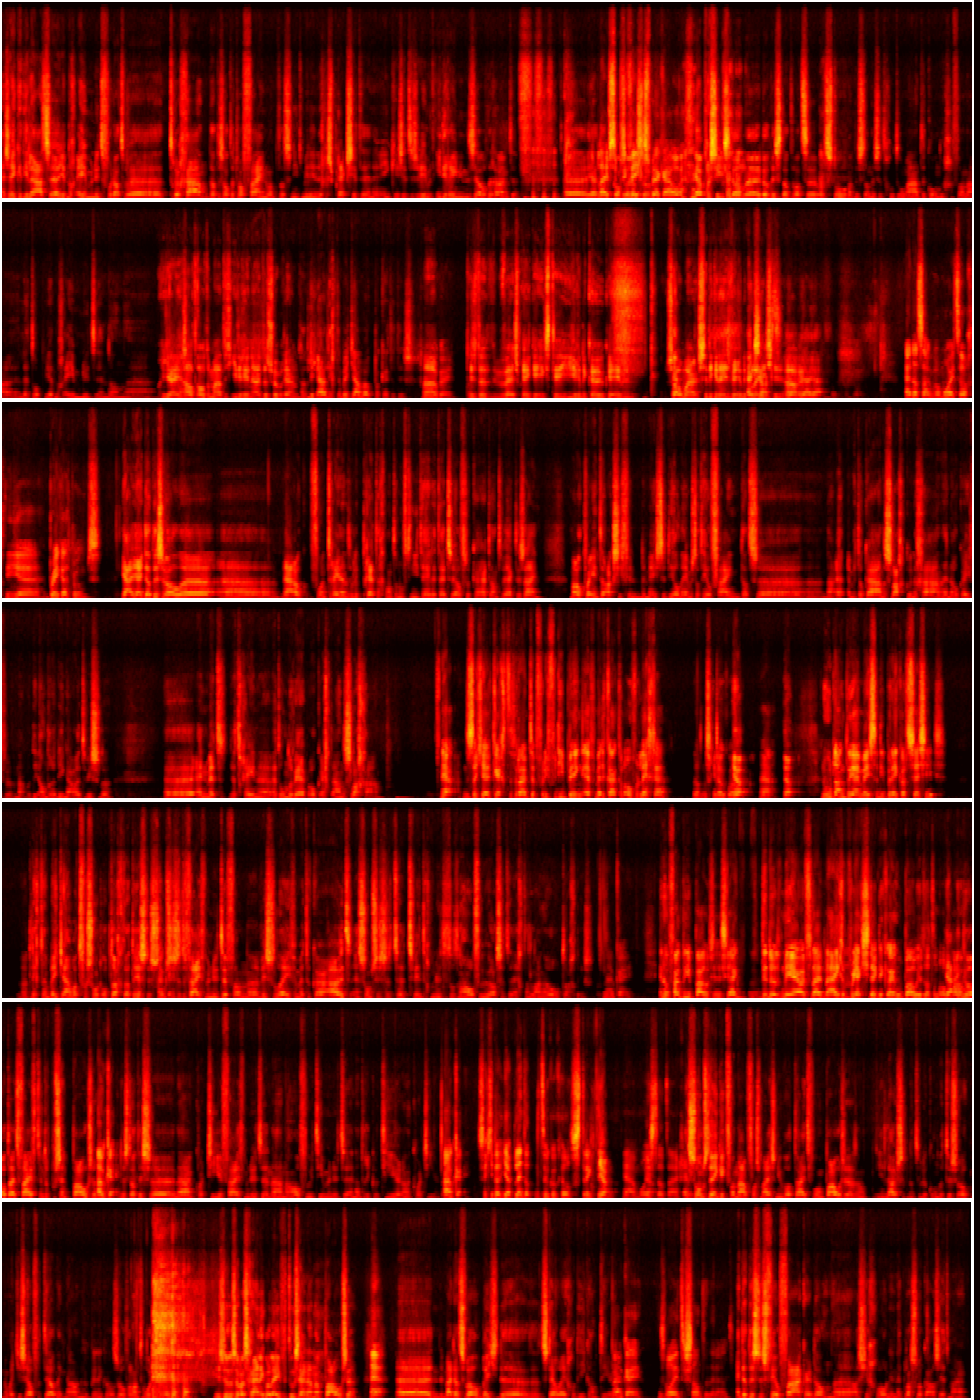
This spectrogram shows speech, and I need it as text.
En zeker die laatste, je hebt nog één minuut voordat we teruggaan. Dat is altijd wel fijn, want dat ze niet midden in een gesprek zitten. En in één keer zitten ze weer met iedereen in dezelfde ruimte. uh, ja, blijf ze een privégesprek houden. Ja, precies. Dan uh, dat is dat wat, uh, wat storend. Dus dan is het goed om aan te kondigen van, nou, let op, je hebt nog één minuut. En dan, maar jij haalt het... automatisch iedereen uit de subruimte? Ja, het ligt een beetje aan welk pakket het is. Ah, oké. Okay. Dus dat, wij spreken, ik stel hier in de keuken. Even, zomaar ja. zit ik ineens weer in de college. Exact. Oh, ja, ja, ja. Ja, dat is ook wel mooi, toch? Die uh, breakout rooms. Ja, ja, dat is wel uh, uh, nou, ook voor een trainer natuurlijk prettig, want dan hoeft hij niet de hele tijd zelf elkaar aan het werk te zijn. Maar ook qua interactie vinden de meeste deelnemers dat heel fijn, dat ze nou, met elkaar aan de slag kunnen gaan en ook even nou, die andere dingen uitwisselen. en met hetgene, het onderwerp ook echt aan de slag gaan. Ja, dus dat je ook echt de ruimte hebt voor die verdieping, even met elkaar kan overleggen. Dat misschien ook wel. Ja. ja. ja. En hoe lang doe jij meestal die breakout sessies? Het ligt er een beetje aan wat voor soort opdracht dat is. Dus soms is het vijf minuten van uh, wissel even met elkaar uit. En soms is het uh, twintig minuten tot een half uur als het echt een langere opdracht is. Oké. En hoe vaak doe je pauzes? Ja, ik doe het meer vanuit mijn eigen Hmm. projectie. Dat ik denk, oh ja, hoe bouw je dat dan op? Ja, ik doe altijd 25% pauze. Dus dat is uh, na een kwartier vijf minuten, na een half uur tien minuten en na drie kwartier een kwartier. oké. Dus dat je dat, jij plant dat natuurlijk ook heel strikt in. Ja. Ja, mooi Ja. is dat En eigenlijk. soms denk ik van, nou, volgens mij is nu wel tijd voor een pauze. Dan, je luistert natuurlijk ondertussen ook naar wat je zelf vertelt. Denk, nou, nu ben ik wel zoveel aan het woord geweest. nu zullen ze waarschijnlijk wel even toe zijn aan een pauze. Ja, Uh, maar dat is wel een beetje de, de stelregel die ik hanteer. oké. Is wel interessant inderdaad. En dat is dus veel vaker dan uh, als je gewoon in een klaslokaal zit. Maar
